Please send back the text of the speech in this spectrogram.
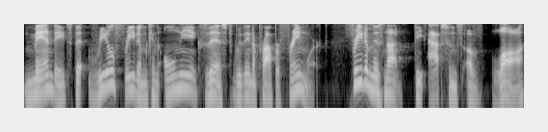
mandates that real freedom can only exist within a proper framework. Freedom is not the absence of law,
